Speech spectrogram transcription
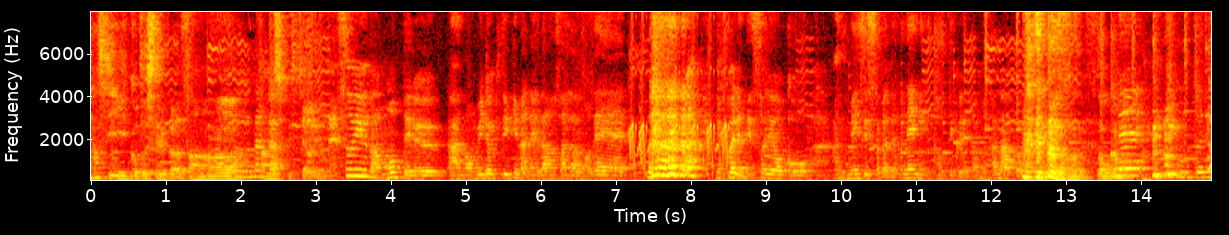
楽しいことしてるからさなんか楽しくしちゃうよねそういうのは持ってるあの魅力的なねダンサーなのでやっぱりねそれをこうあの面接とかでもね見て取ってくれたのかなと思って。そうかも、ね本当に。ね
